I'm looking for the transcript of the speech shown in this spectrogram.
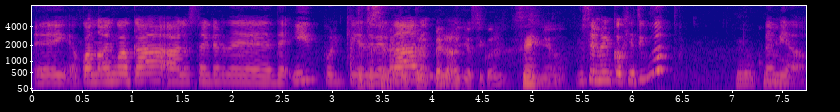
eh, cuando vengo acá a los trailers de, de It, porque De hecho, de se la verdad cortó el pelo a Josie con el Sí. miedo. se me encogió así. Tengo de miedo.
